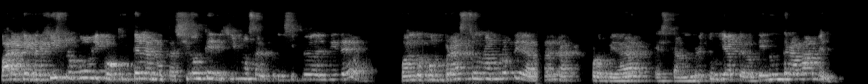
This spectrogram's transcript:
para que el registro público quite la anotación que dijimos al principio del video. Cuando compraste una propiedad, la propiedad está en nombre tuya, pero tiene un gravamen.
